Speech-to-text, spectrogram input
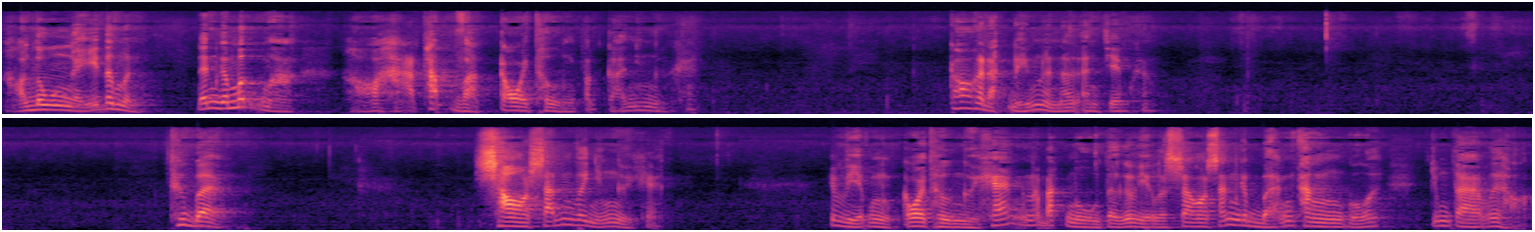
họ luôn nghĩ tới mình đến cái mức mà họ hạ thấp và coi thường tất cả những người khác có cái đặc điểm là nơi anh chị em không? Thứ ba, so sánh với những người khác. Cái việc mà coi thường người khác nó bắt nguồn từ cái việc là so sánh cái bản thân của chúng ta với họ.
